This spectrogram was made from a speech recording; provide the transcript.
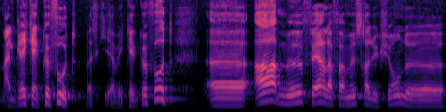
malgré quelques fautes, parce qu'il y avait quelques fautes, euh, à me faire la fameuse traduction de,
